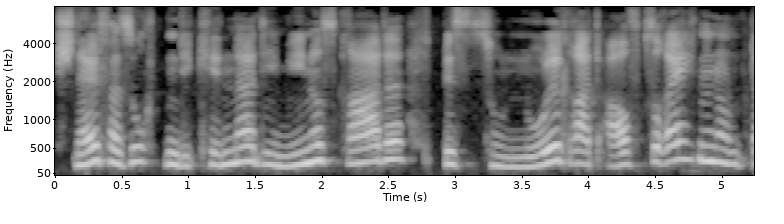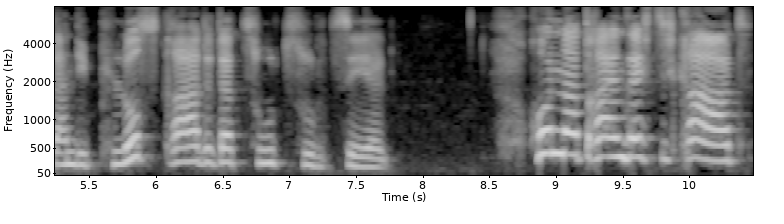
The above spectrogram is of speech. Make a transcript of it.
Schnell versuchten die Kinder, die Minusgrade bis zu null Grad aufzurechnen und dann die Plusgrade dazu zu zählen. 163 Grad!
